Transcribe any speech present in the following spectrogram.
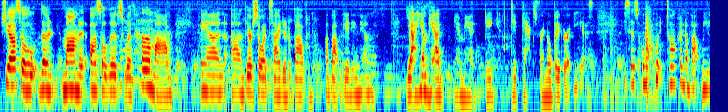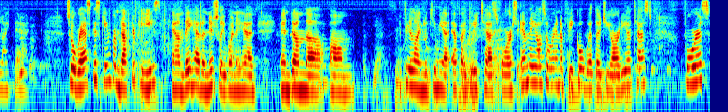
She also, the mom also lives with her mom, and uh, they're so excited about about getting him. Yeah, him had him had big tic tacs for no bigger he. He says, "Oh, quit talking about me like that." So Rascus came from Dr. P's, and they had initially went ahead and done the um, feline leukemia FIV test for us, and they also ran a fecal with a Giardia test for us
